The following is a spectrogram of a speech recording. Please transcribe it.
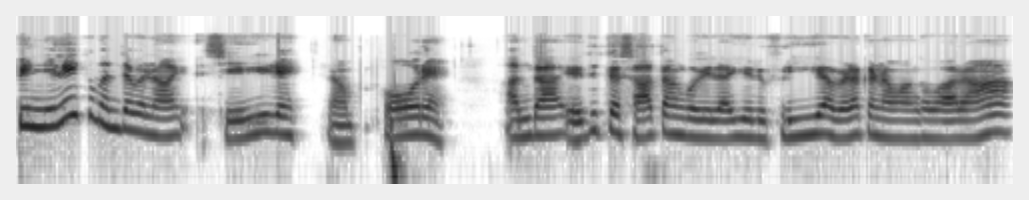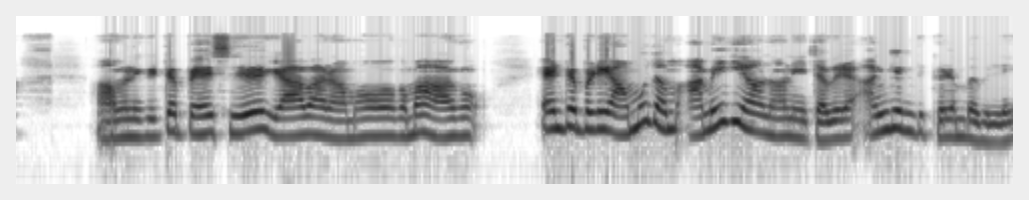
பின் நிலைக்கு வந்தவனாய் சரிடே நான் போகிறேன் அந்தா எதிர்த்த சாத்தாங்கோயில் ஐயர் ஃப்ரீயாக விளக்கணை வாங்க வாரான். அவனுக்கிட்ட பேசு வியாபாரம் அமோகமாக ஆகும். என்றபடி அமுதம் அமைதியானானே தவிர அங்கிருந்து கிளம்பவில்லை.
